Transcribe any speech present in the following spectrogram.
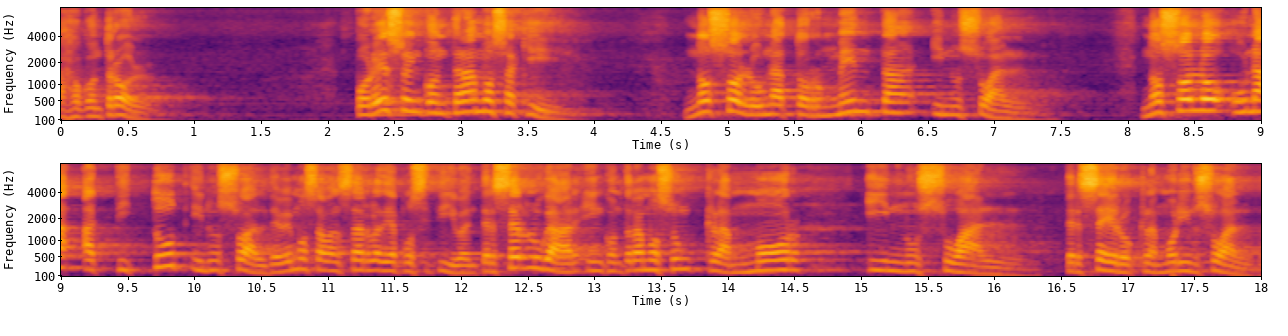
Bajo control. Por eso encontramos aquí no solo una tormenta inusual, no solo una actitud inusual, debemos avanzar la diapositiva. En tercer lugar, encontramos un clamor inusual. Tercero, clamor inusual.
